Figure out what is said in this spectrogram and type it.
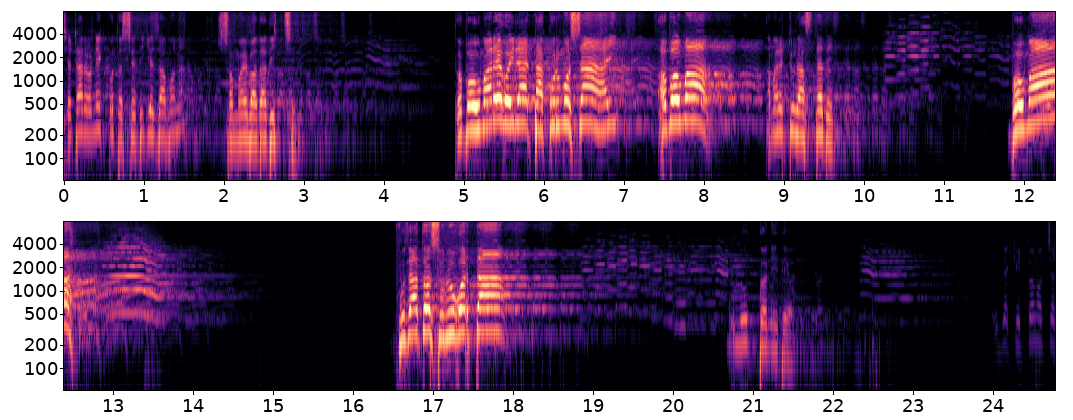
সেটার অনেক কথা, সেদিকে যাব না, সময় বাধা দিচ্ছে। তো বৌমারে ওইরা ঠাকুর মশাই বৌমা, আমার একটু রাস্তা দিন। বৌমা, পূজা তো শুরু করতাম। কীর্তন হচ্ছে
